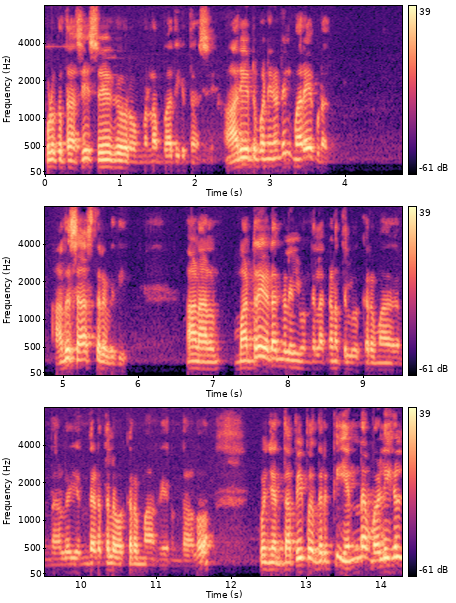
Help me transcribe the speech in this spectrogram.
கொடுக்கத்தான் செய்யும். சுயகௌரவம் எல்லாம் பாதிக்கத்தான் செய்யும். ஆறு எட்டு பன்னிரெண்டில் மறையக்கூடாது. அது சாஸ்திர விதி. ஆனால் மற்ற இடங்களில் வந்து லக்கணத்தில் வக்கரமாக இருந்தாலும் எந்த இடத்துல வக்கரமாக இருந்தாலோ கொஞ்சம் தப்பிப்பதற்கு என்ன வழிகள்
